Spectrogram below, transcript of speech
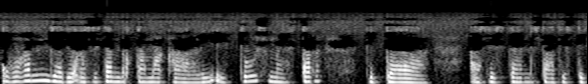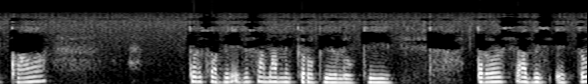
Aku kan jadi asisten pertama kali itu semester tiga asisten statistika terus habis itu sama mikrobiologi. Terus habis itu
